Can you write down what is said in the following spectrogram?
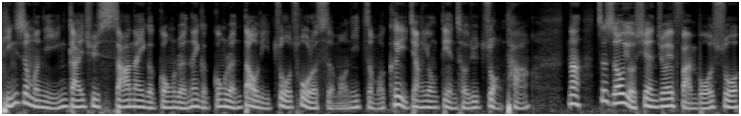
凭什么你应该去杀那一个工人？那个工人到底做错了什么？你怎么可以这样用电车去撞他？”那这时候有些人就会反驳说：“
